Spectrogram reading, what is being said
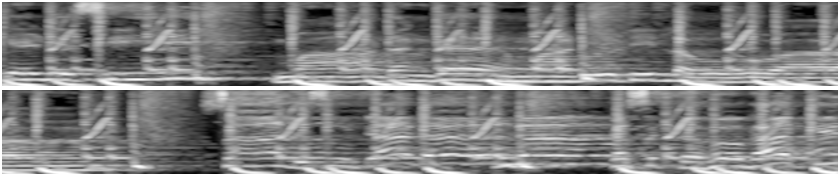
ಕೆಡಿಸಿ ಮಾಡಂಗ ಮಾಡಿದಿಲ್ಲವ್ವ. ಸಾಲಿ ಸುಟ್ಯಾಗ ಕಸಕ ಹೋಗಾಕಿ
